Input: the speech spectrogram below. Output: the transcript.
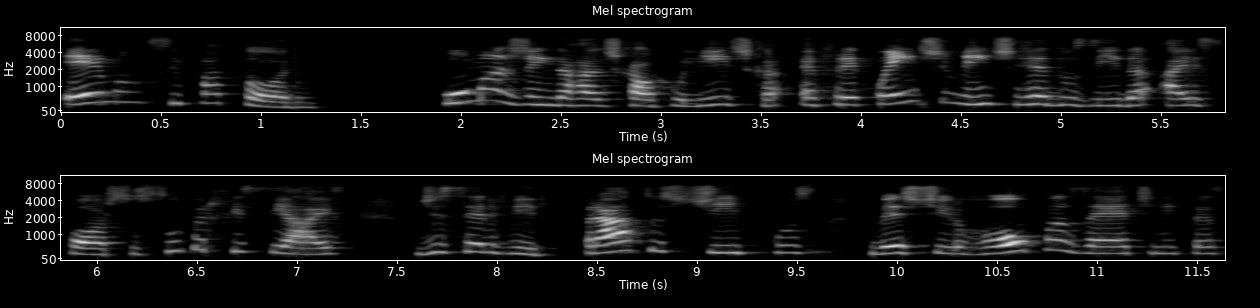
emancipatório. Uma agenda radical política é frequentemente reduzida a esforços superficiais de servir pratos típicos, vestir roupas étnicas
